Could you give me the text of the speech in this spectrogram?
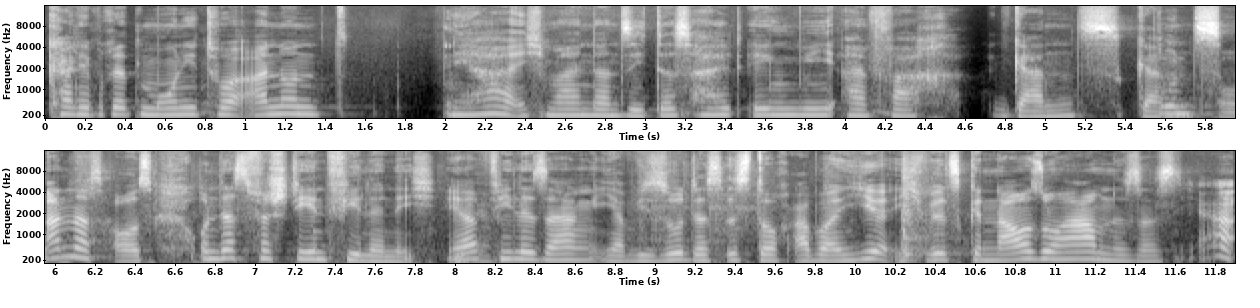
kalibrierten Monitor an und ja, ich meine, dann sieht das halt irgendwie einfach ganz, ganz Und anders aus. Und das verstehen viele nicht. Ja? ja? viele sagen, ja, wieso, das ist doch aber hier, ich will es genauso haben. Und du sagst, ja,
